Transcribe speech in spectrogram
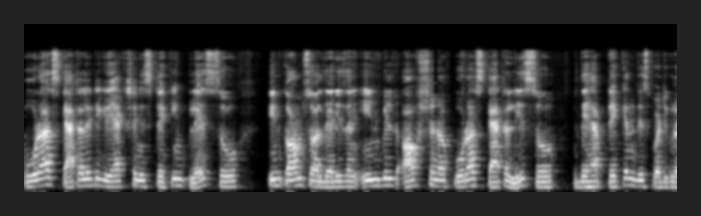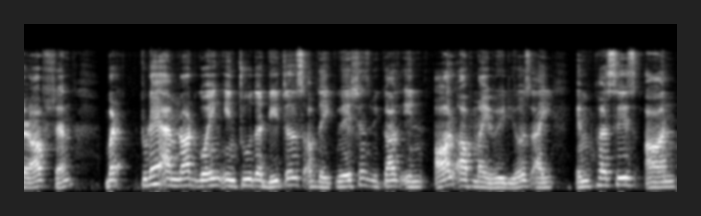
porous catalytic reaction is taking place. So in COMSOL there is an inbuilt option of porous catalyst. So they have taken this particular option but Today I am not going into the details of the equations because in all of my videos I emphasis on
